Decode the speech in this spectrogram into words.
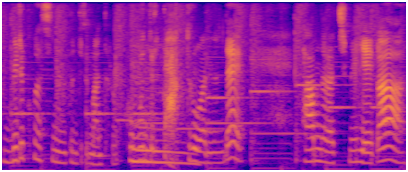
미리국 하시는 분들이 많더라고. 그분들이 음. 딱 들어왔는데, 다음날 아침에 얘가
